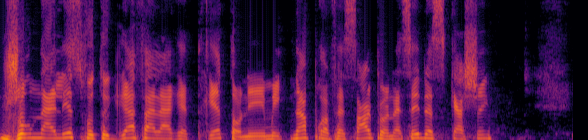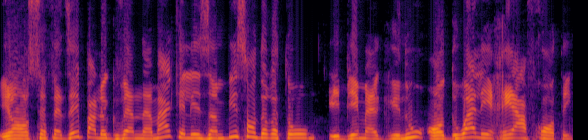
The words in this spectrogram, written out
journaliste, photographe à la retraite. On est maintenant professeur, puis on essaie de se cacher. Et on se fait dire par le gouvernement que les zombies sont de retour. Et bien malgré nous, on doit les réaffronter.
